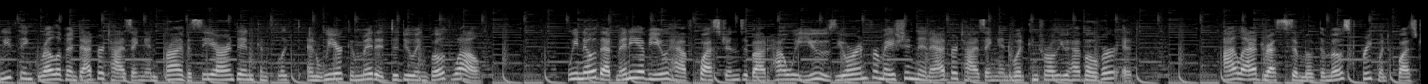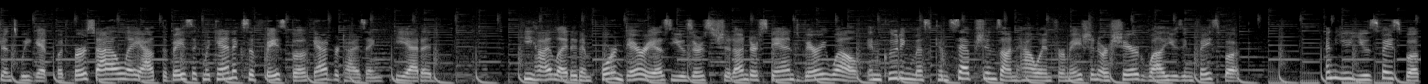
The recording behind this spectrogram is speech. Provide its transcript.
We think relevant advertising and privacy aren't in conflict, and we are committed to doing both well. We know that many of you have questions about how we use your information in advertising and what control you have over it. I'll address some of the most frequent questions we get but first I'll lay out the basic mechanics of Facebook advertising, he added. He highlighted important areas users should understand very well, including misconceptions on how information are shared while using Facebook. When you use Facebook,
